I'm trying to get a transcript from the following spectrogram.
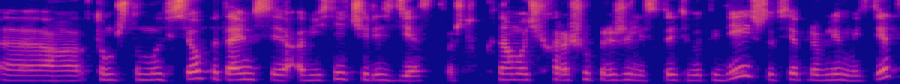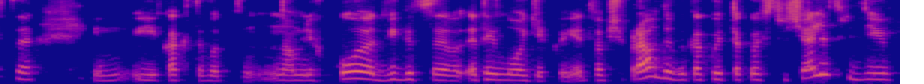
в том, что мы все пытаемся объяснить через детство, что к нам очень хорошо прижились вот эти вот идеи, что все проблемы из детства, и, и как-то вот нам легко двигаться этой логикой. Это вообще правда? Вы какой-то такой встречали среди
